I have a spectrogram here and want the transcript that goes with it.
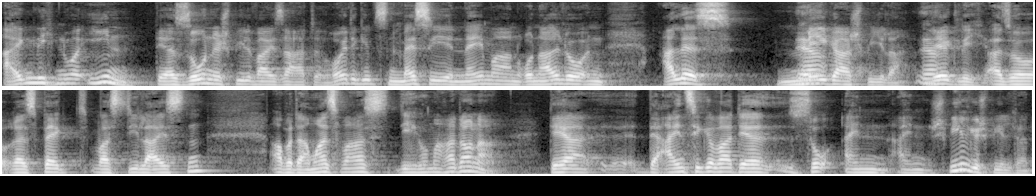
eigentlich nur ihn, der so eine Spielweise hatte. Heute gibt es einen Messi, einen Neymar, einen Ronaldo, einen alles Megaspieler, ja. wirklich. Also Respekt, was die leisten. Aber damals war es Diego Maradona, der der Einzige war, der so ein, ein Spiel gespielt hat.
